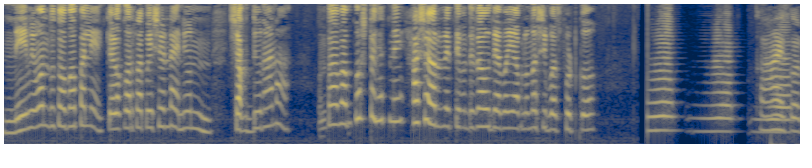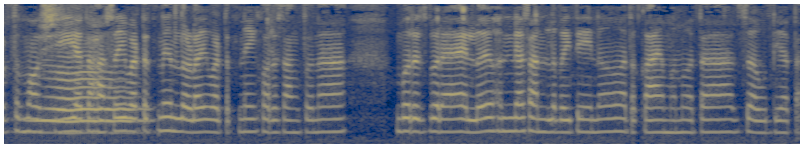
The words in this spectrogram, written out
नेहमी म्हणतो बापाने केळकरचा पेशंट आहे नेऊन शक देऊ ना ना बाप गोष्ट घेत नाही. हा शहर नेते म्हणते जाऊ द्या बाई आपलं नशीबच फुटकं. काय करतो मावशी? आता हसाही वाटत नाही लढाई वाटत नाही खरं सांगतो ना. बरंच बरं आहे. लय हन्यास आणलं बाई ते आता काय म्हणू आता? जाऊ दे आता.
